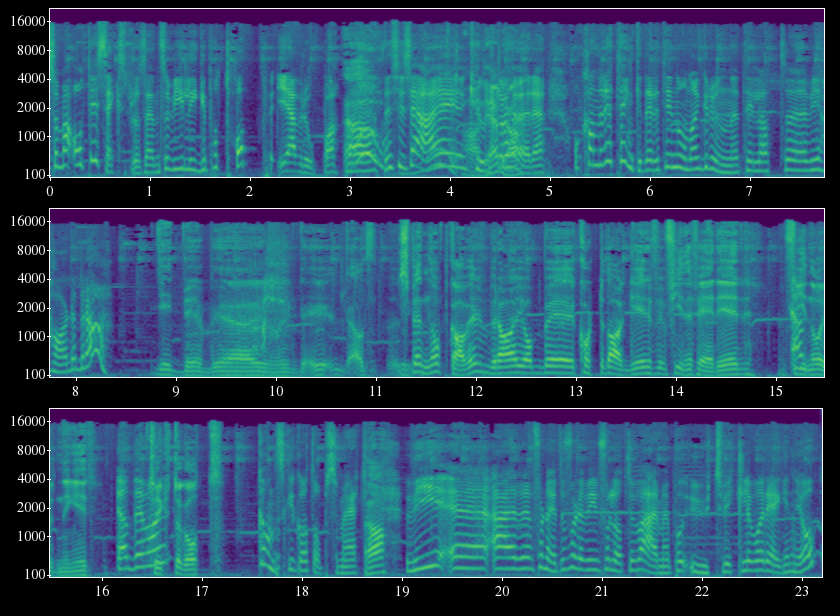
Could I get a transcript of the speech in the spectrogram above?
som er 86% Så vi ligger på topp i Europa. Ja. Det syns jeg er kult ja, er å høre. Og kan dere tenke dere til noen av grunnene til at eh, vi har det bra? De- de- Spennende oppgaver. Bra jobb, eh, korte dager, fine ferier, fine ordninger. Ja, det var Trygt og godt. Ganske godt oppsummert. Ja. Vi eh, er fornøyde fordi vi får lov til å være med på å utvikle vår egen jobb.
